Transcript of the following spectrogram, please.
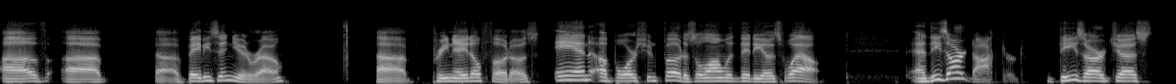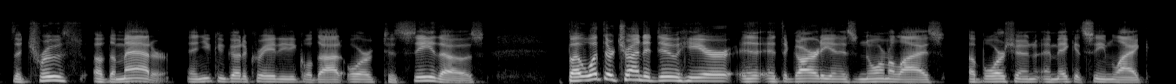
of uh, uh, babies in utero, uh, prenatal photos, and abortion photos, along with video as well. And these aren't doctored. These are just the truth of the matter. And you can go to createdequal.org to see those. But what they're trying to do here at The Guardian is normalize abortion and make it seem like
